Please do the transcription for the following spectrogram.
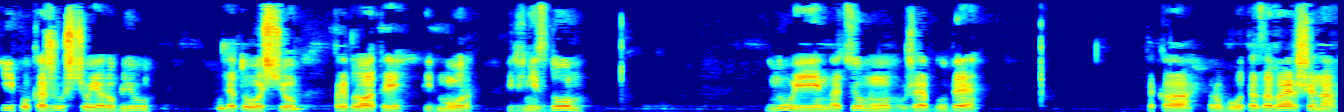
і покажу, що я роблю для того, щоб прибрати підмор під гніздом. Ну і на цьому вже буде така робота завершена.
